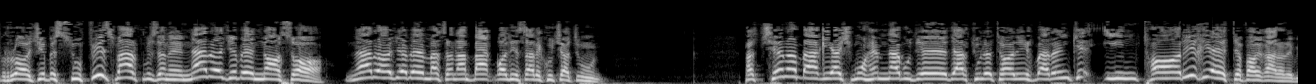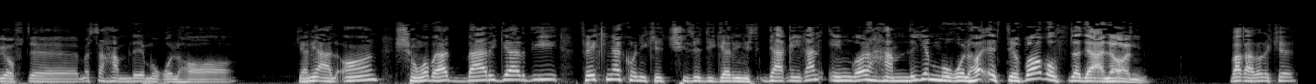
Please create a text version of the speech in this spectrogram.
راجع به سوفیسم حرف می‌زنه نه راجع به ناسا. نه راجع به مثلا بقالی سر کوچتون. پس چرا بقیهش مهم نبوده در طول تاریخ برای اینکه این تاریخ یه اتفاقی قراره بیفته مثل حمله مغول ها یعنی الان شما باید برگردی فکر نکنی که چیز دیگری نیست. دقیقا انگار حمله مغول ها اتفاق افتاده الان. و قراره که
